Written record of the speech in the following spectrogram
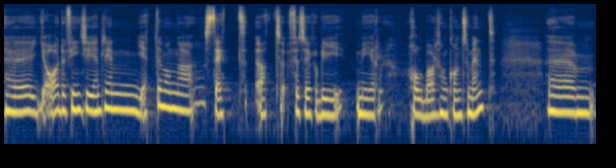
Eh, ja, det finns ju egentligen jättemånga sätt att försöka bli mer hållbar som konsument. Ehm,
